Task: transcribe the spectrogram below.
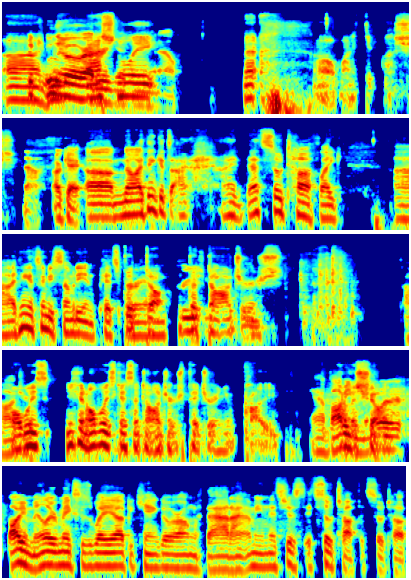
Uh, Julio nationally, the oh my gosh. No. Okay. Um, no, I think it's I, I that's so tough. Like uh, I think it's gonna be somebody in The, Pittsburgh. Do- the. Dodgers. Dodgers. Always, you can always guess a Dodgers pitcher, and you probably Yeah, Bobby. Miller. Bobby Miller makes his way up. You can't go wrong with that. I, I mean, it's just it's so tough. It's so tough.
